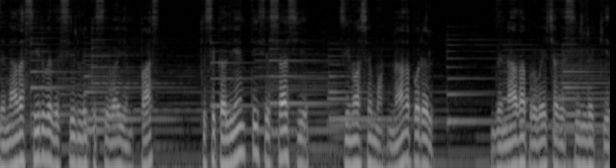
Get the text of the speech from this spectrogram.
De nada sirve decirle que se vaya en paz, que se caliente y se sacie si no hacemos nada por él. De nada aprovecha decirle que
